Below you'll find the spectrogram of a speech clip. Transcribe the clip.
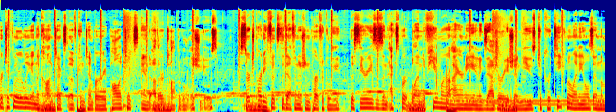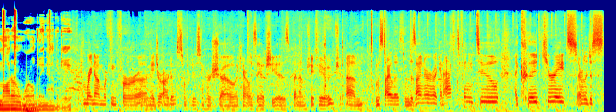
particularly in the context of contemporary politics and other topical issues. Search Party fits the definition perfectly. The series is an expert blend of humor, irony, and exaggeration used to critique millennials and the modern world they navigate. Right now, I'm working for a major artist. I'm producing her show. I can't really say who she is, but um, she's huge. Um, I'm a stylist, I'm a designer. I can act if I need to. I could curate. I really just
